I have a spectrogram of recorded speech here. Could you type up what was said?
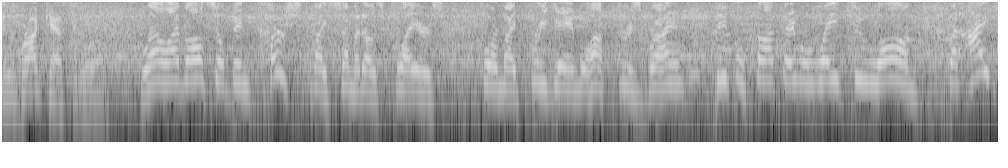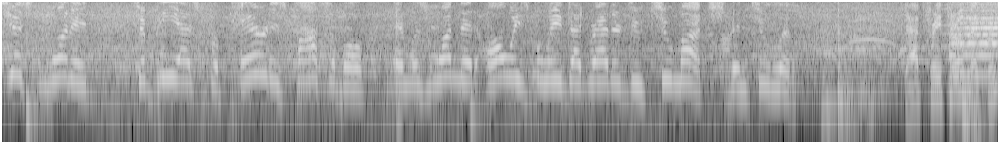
in the broadcasting world. Well, I've also been cursed by some of those players for my pregame walkthroughs, Brian. People thought they were way too long, but I just wanted to be as prepared as possible and was one that always believed I'd rather do too much than too little. That free throw misses.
